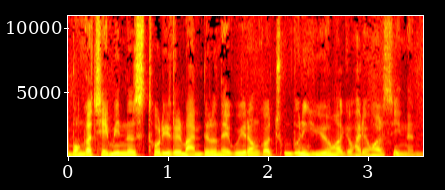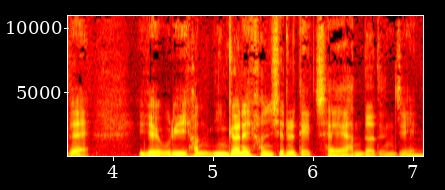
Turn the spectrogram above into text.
뭔가 재밌는 스토리를 만들어내고 이런 거 충분히 유용하게 활용할 수 있는데 이게 우리 현, 인간의 현실을 대체한다든지 음.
